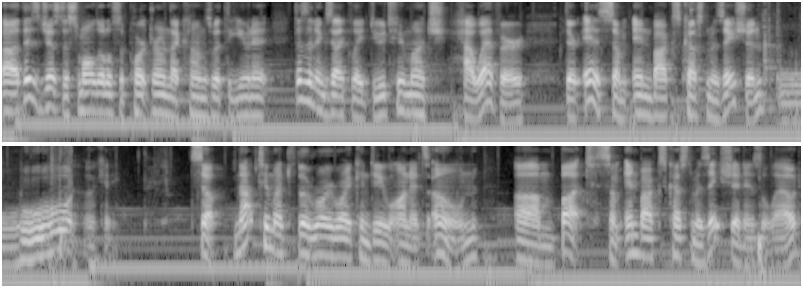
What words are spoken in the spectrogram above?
Uh, this is just a small little support drone that comes with the unit. Doesn't exactly do too much. However, there is some inbox customization. Ooh, okay, so, not too much the Roy Roy can do on its own, um, but some inbox customization is allowed,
